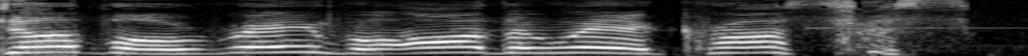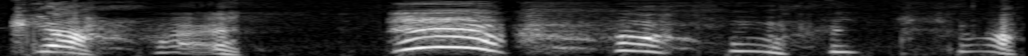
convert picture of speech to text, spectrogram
Double rainbow all the way across the sky! Oh my god!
